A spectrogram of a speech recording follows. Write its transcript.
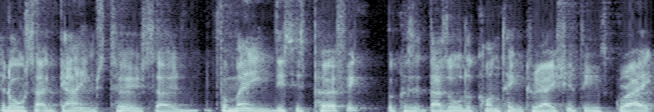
it also games too. So for me, this is perfect because it does all the content creation things great.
